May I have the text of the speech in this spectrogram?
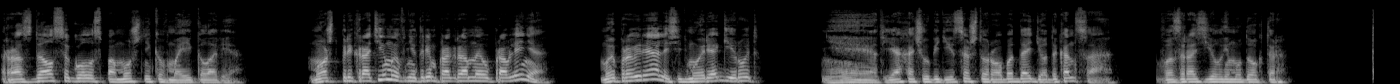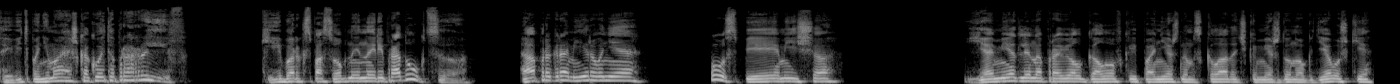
Раздался голос помощника в моей голове. «Может, прекратим и внедрим программное управление? Мы проверяли, седьмой реагирует». «Нет, я хочу убедиться, что робот дойдет до конца», — возразил ему доктор. «Ты ведь понимаешь, какой это прорыв! Киборг, способный на репродукцию, а программирование... Успеем еще». Я медленно провел головкой по нежным складочкам между ног девушки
